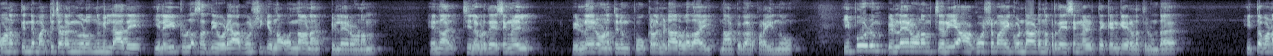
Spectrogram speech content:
ഓണത്തിന്റെ മറ്റു ചടങ്ങുകളൊന്നുമില്ലാതെ ഇലയിട്ടുള്ള സദ്യയോടെ ആഘോഷിക്കുന്ന ഒന്നാണ് പിള്ളേരോണം. എന്നാൽ ചില പ്രദേശങ്ങളിൽ പിള്ളേരോണത്തിനും പൂക്കളമിടാറുള്ളതായി നാട്ടുകാർ പറയുന്നു. ഇപ്പോഴും പിള്ളേരോണം ചെറിയ ആഘോഷമായി കൊണ്ടാടുന്ന പ്രദേശങ്ങൾ തെക്കൻ കേരളത്തിലുണ്ട്. ഇത്തവണ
